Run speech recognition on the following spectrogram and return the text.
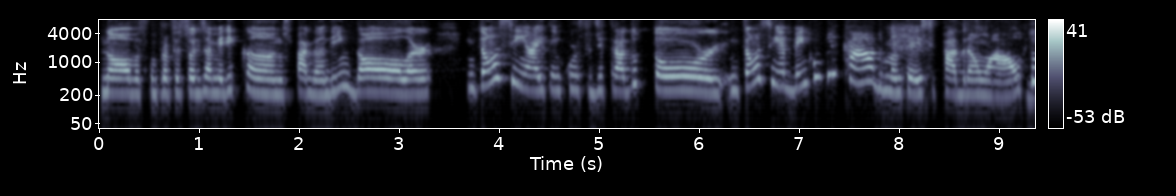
novas com professores americanos, pagando em dólar. Então, assim, aí tem curso de tradutor. Então, assim, é bem complicado manter esse padrão alto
